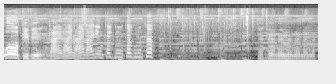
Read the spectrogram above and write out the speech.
โอ้พี่พี่หลายหลายหลายหลายยังเทิงยังเทิงยังเทิงนั่นนั่นนั่นนั่น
